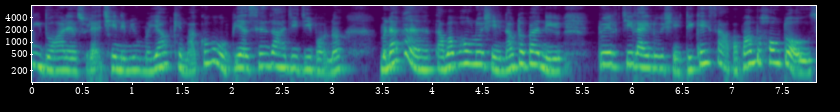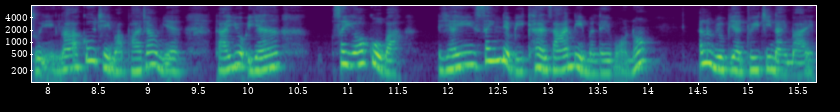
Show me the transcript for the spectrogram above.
မိသွားတယ်ဆိုတဲ့အခြေအနေမျိုးမရောက်ခင်မှာကိုကိုကိုပြန်စဉ်းစားကြည့်ကြည့်ပေါ့နော်မနှက်ခံဒါမှမဟုတ်လို့ရှိရင်နောက်တစ်ပတ်နေတွေးကြည့်လိုက်လို့ရှိရင်ဒီကိစ္စဘာမှမဟုတ်တော့ဘူးဆိုရင်ငါအခုအချိန်မှာဘာကြောင့်မြန်ဒါကြီးကိုအရန်စိတ်ရောကိုပါအရင်စိတ်နှစ်ပြီးခံစားနေမလဲပေါ့နော်အဲ့လိုမျိုးပြန်တွေးကြည့်နိုင်ပါတယ်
